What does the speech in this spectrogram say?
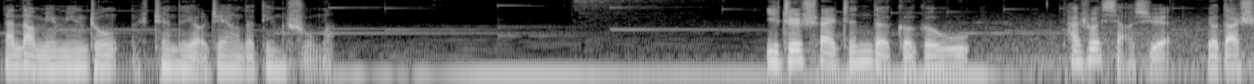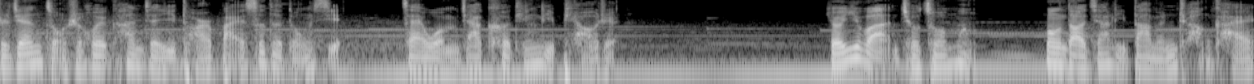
难道冥冥中真的有这样的定数吗？一只率真的格格巫，他说小学有段时间总是会看见一团白色的东西。在我们家客厅里飘着。有一晚就做梦，梦到家里大门敞开，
